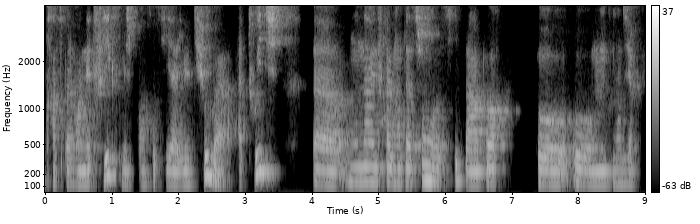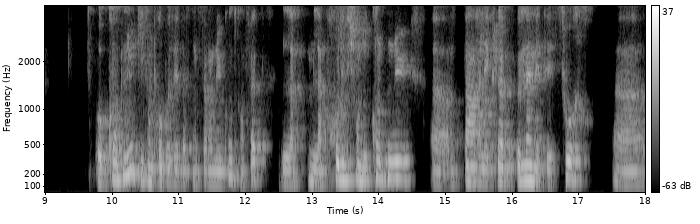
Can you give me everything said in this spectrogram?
principalement à Netflix, mais je pense aussi à YouTube, à, Twitch. on a une fragmentation aussi par rapport aux, comment dire, aux contenus qui sont proposés parce qu'on s'est rendu compte qu'en fait, la, production de contenu euh, par les clubs eux-mêmes était source euh,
